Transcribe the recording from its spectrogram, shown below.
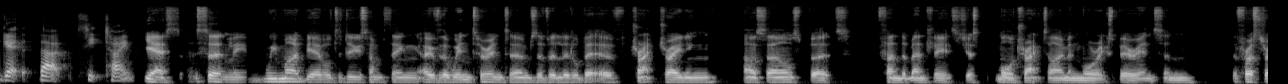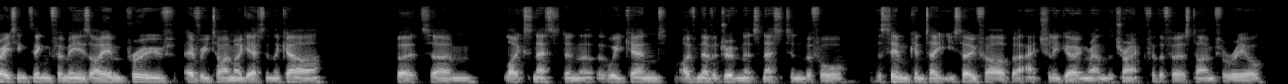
get that seat time? Yes, certainly. We might be able to do something over the winter in terms of a little bit of track training ourselves, but fundamentally it's just more track time and more experience. And the frustrating thing for me is I improve every time I get in the car. But um, like Snetterton at the weekend, I've never driven at Snetterton before. The sim can take you so far, but actually going around the track for the first time for real,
